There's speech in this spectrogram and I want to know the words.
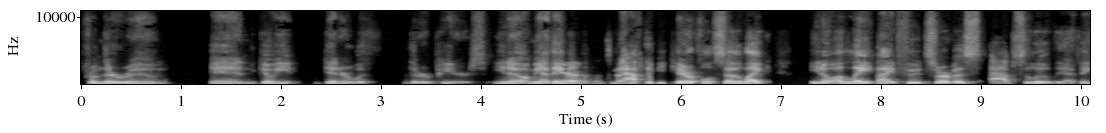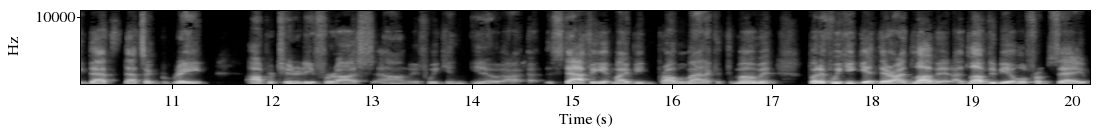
from their room and go eat dinner with their peers? You know, I mean, I think yeah, you have to be careful. So, like, you know, a late night food service, absolutely. I think that's that's a great opportunity for us um, if we can you know uh, staffing it might be problematic at the moment but if we could get there i'd love it. I'd love to be able from say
